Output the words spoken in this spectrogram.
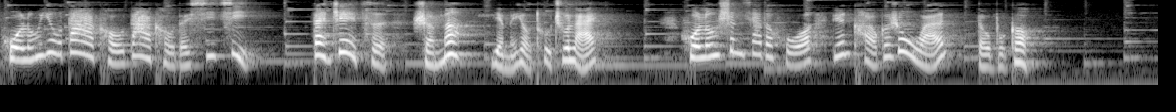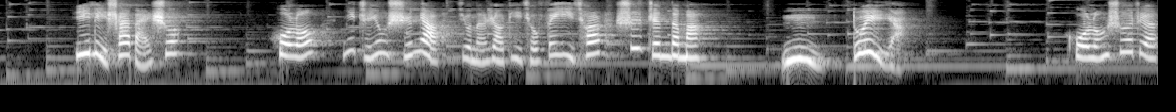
火龙又大口大口地吸气，但这次什么也没有吐出来。火龙剩下的火连烤个肉丸都不够。伊丽莎白说：“火龙，你只用十秒就能绕地球飞一圈，是真的吗？”“嗯，对呀。”火龙说着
